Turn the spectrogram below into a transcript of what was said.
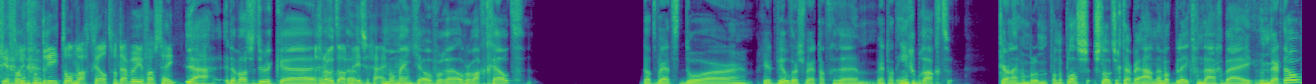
heeft toch iets van drie ton wachtgeld, want daar wil je vast heen? Ja, er was natuurlijk eh, Een grote afwezigheid. Een momentje over, eh, over wachtgeld. Dat werd door Geert Wilders werd dat, eh, werd dat ingebracht. Caroline van, van der Plas sloot zich daarbij aan. En wat bleek vandaag bij Humberto?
